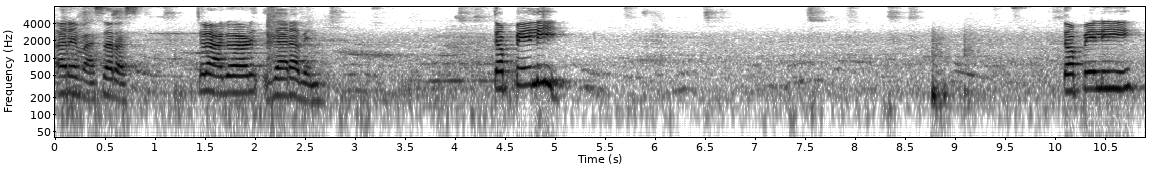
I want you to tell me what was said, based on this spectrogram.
અરે વાહ, સરસ. ચલો આગળ, ઝારાબેન. તપેલી. તપેલી.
